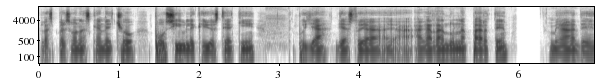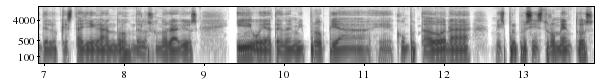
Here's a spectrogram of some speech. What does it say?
las personas que han hecho posible que yo esté aquí, pues ya, ya estoy agarrando una parte de, de, lo que está llegando, de los honorarios, y voy a tener mi propia eh, computadora, mis propios instrumentos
